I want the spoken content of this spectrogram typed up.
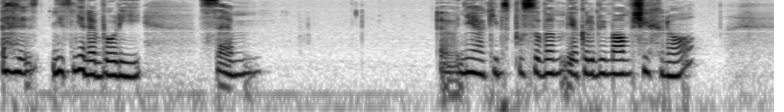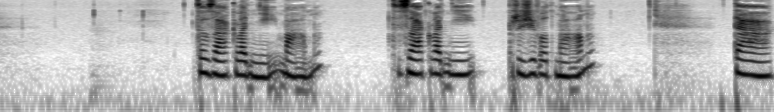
nic mě nebolí, jsem eh, nějakým způsobem, jako kdyby mám všechno, to základní mám, to základní pro život mám, tak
